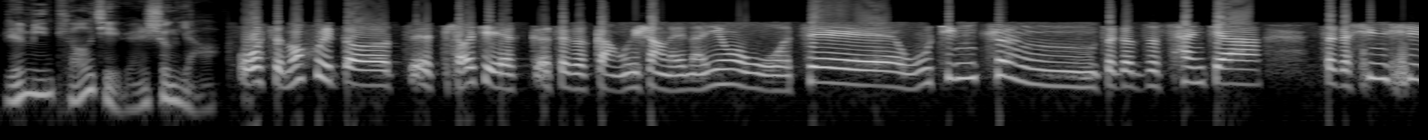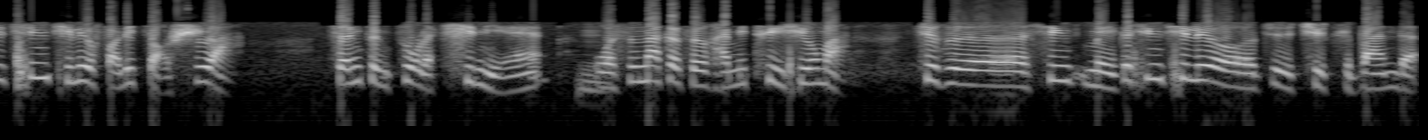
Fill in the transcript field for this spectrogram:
人民调解员生涯。我怎么会到这调解这个岗位上来呢？因为我在吴泾镇这个这参加这个星期星期六法律早市啊，整整做了七年。我是那个时候还没退休嘛，就是星每个星期六就去值班的，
